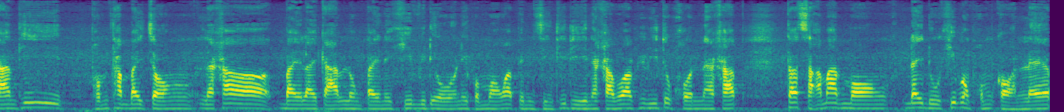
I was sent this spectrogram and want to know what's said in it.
การที่ ผมทำใบจองและก็ใบรายการลงไปในคลิปวิดีโอนี่ผมมองว่าเป็นสิ่งที่ดีนะครับเพราะว่าพี่ๆทุกคนนะครับ ถ้าสามารถมองได้ดูคลิปของผมก่อนแล้ว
